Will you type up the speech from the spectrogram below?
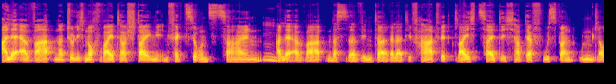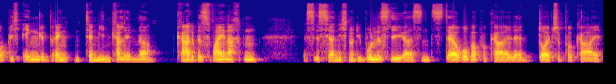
alle erwarten natürlich noch weiter steigende Infektionszahlen. Mhm. Alle erwarten, dass dieser Winter relativ hart wird. Gleichzeitig hat der Fußball einen unglaublich eng gedrängten Terminkalender, gerade bis Weihnachten. Es ist ja nicht nur die Bundesliga, es sind der Europapokal, der deutsche Pokal.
